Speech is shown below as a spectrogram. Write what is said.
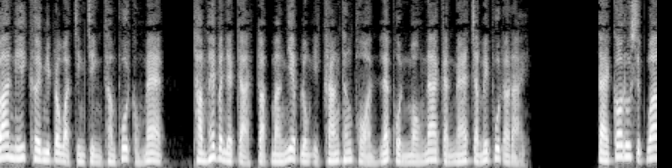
บ้านนี้เคยมีประวัติจริง ๆคำพูดของแม่ทำให้บรรยากาศกลับมาเงียบลงอีกครั้งทั้งพรและผลมองหน้ากันแม้จะไม่พูดอะไร แต่ก็รู้สึกว่า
